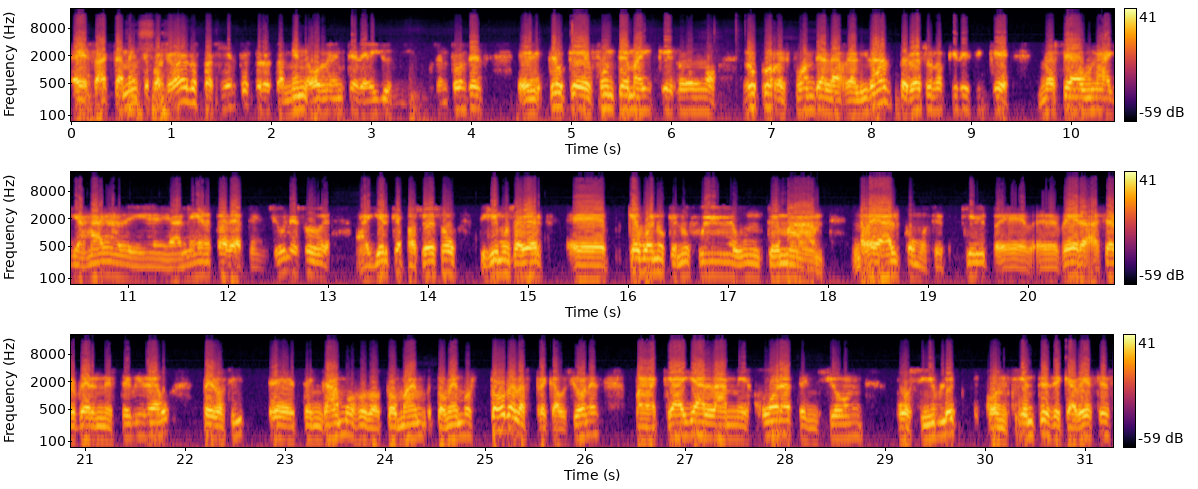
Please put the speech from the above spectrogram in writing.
Exactamente, pues porque va de los pacientes, pero también obviamente de ellos mismos. Entonces, eh, creo que fue un tema ahí que no, no corresponde a la realidad, pero eso no quiere decir que no sea una llamada de alerta, de atención. Eso, ayer que pasó eso, dijimos, a ver, eh, qué bueno que no fue un tema real como se quiere eh, ver, hacer ver en este video, pero sí eh, tengamos o tomemos todas las precauciones para que haya la mejor atención posible, conscientes de que a veces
